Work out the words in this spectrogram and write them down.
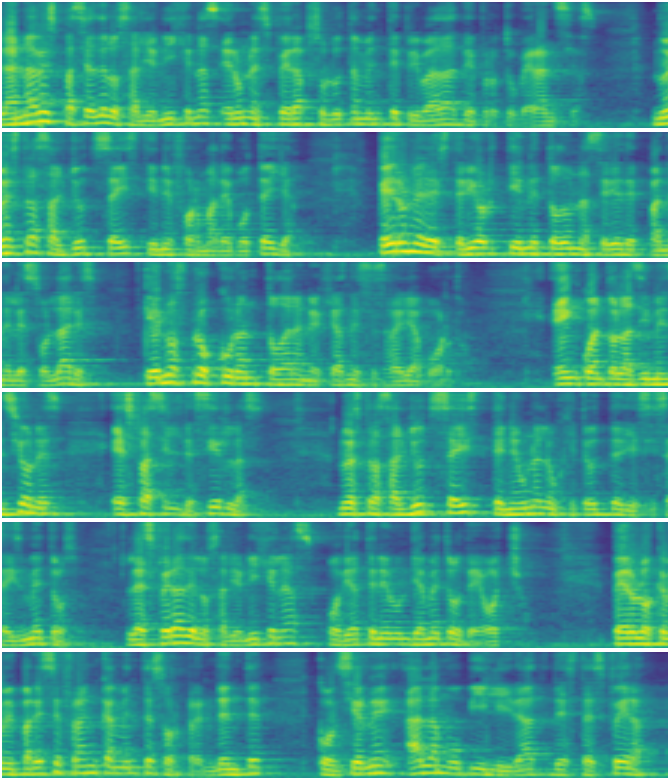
La nave espacial de los alienígenas era una esfera absolutamente privada de protuberancias. Nuestra Salyut 6 tiene forma de botella, pero en el exterior tiene toda una serie de paneles solares que nos procuran toda la energía necesaria a bordo. En cuanto a las dimensiones, es fácil decirlas. Nuestra Salyut 6 tenía una longitud de 16 metros. La esfera de los alienígenas podía tener un diámetro de 8. Pero lo que me parece francamente sorprendente concierne a la movilidad de esta esfera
